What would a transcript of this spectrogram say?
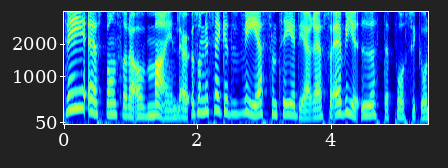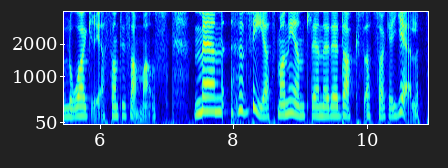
Vi är sponsrade av Mindler och som ni säkert vet sedan tidigare så är vi ju ute på psykologresan tillsammans. Men hur vet man egentligen när det är dags att söka hjälp?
